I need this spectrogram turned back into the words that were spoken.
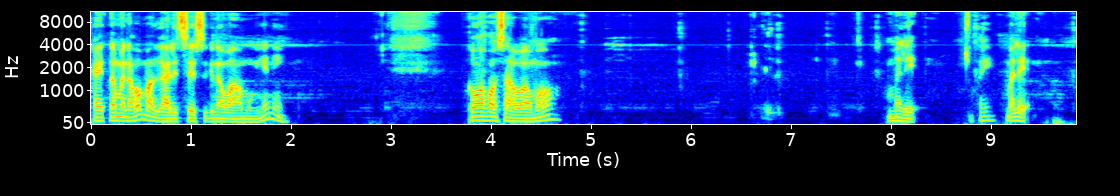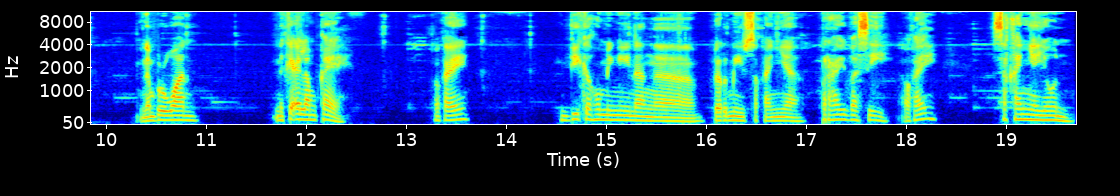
Kahit naman ako magalit sa'yo sa ginawa mong yan eh. Kung ako asawa mo, mali. Okay? Mali. Number one, nakailam ka eh. Okay? Hindi ka humingi ng uh, permiso sa kanya. Privacy. Okay? Sa kanya yun.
